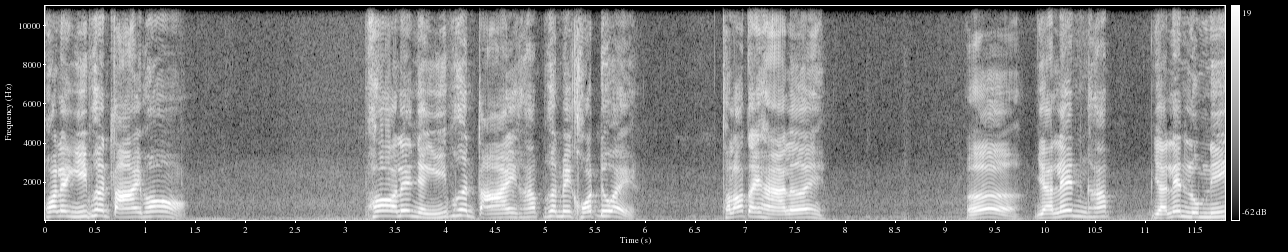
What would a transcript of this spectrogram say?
พ่อเล่นอย่างนี้เพื่อนตายพ่อ พ่อเล่นอย่างนี้เพื่อนตายครับ เพื่อนไม่คดด้วย ทะเลาะไตายหาเลย เออ อย่าเล่นครับ อย่าเล่นลุมนี้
